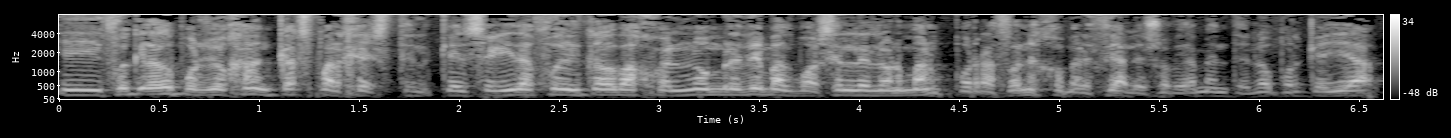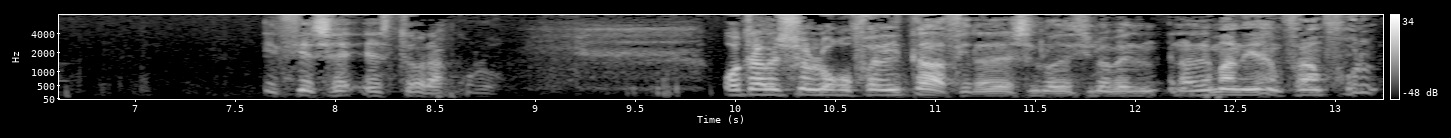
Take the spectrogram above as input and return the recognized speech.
y fue creado por Johann Caspar Gestel, que enseguida fue editado bajo el nombre de Mademoiselle Lenormand por razones comerciales, obviamente, no porque ella hiciese este oráculo. Otra versión luego fue editada a finales del siglo XIX en Alemania, en Frankfurt,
